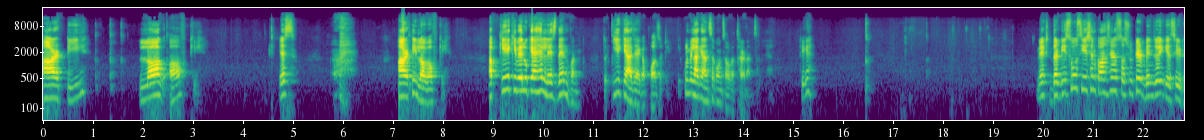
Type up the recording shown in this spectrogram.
R T log of K yes R T log of K अब के की वैल्यू क्या है? लेस देन वन तो ये क्या आ जाएगा? पॉजिटिव कुल मिला के आंसर कौन सा होगा? थर्ड आंसर ठीक है? Next the dissociation constant of substituted benzoic acid.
